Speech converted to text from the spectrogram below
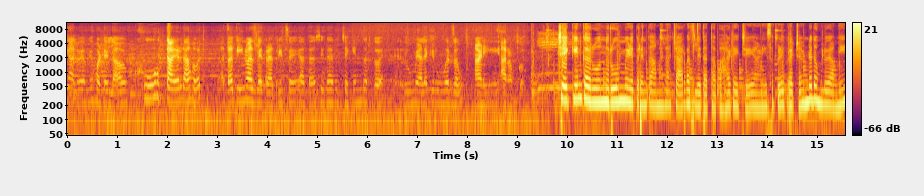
फायनली आलोय आम्ही हॉटेलला. खूप टायर्ड आहोत. आता तीन वाजलेत रात्रीचे. आता सिधार चेक इन करतोय. रूम मिळाला की रूमवर जाऊ आणि आराम करू. चेक इन करून रूम मिळेपर्यंत आम्हाला चार वाजलेत आता पहाटेचे आणि सगळे प्रचंड दमलो आहे आम्ही.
